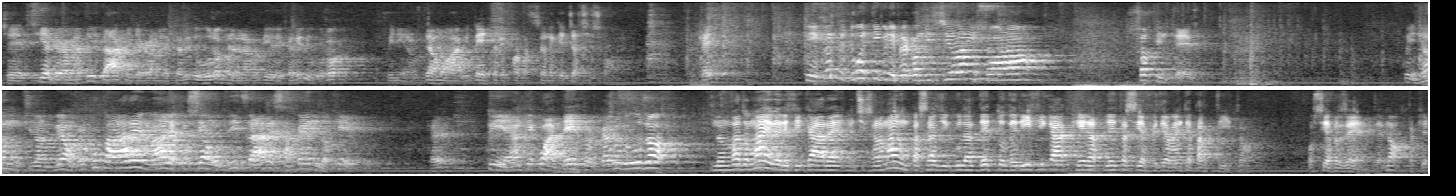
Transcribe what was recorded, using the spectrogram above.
c'è sia il diagramma di attività che il diagramma dei casi d'uso, che le narrative dei casi d'uso, quindi non stiamo a ripetere informazioni che già ci sono. Okay? Quindi questi due tipi di precondizioni sono sottintese. Quindi non ci dobbiamo preoccupare, ma le possiamo utilizzare sapendo che. Okay? Quindi anche qua, dentro il caso d'uso, non vado mai a verificare, non ci sarà mai un passaggio in cui l'addetto verifica che l'atleta sia effettivamente partito o sia presente. No, perché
